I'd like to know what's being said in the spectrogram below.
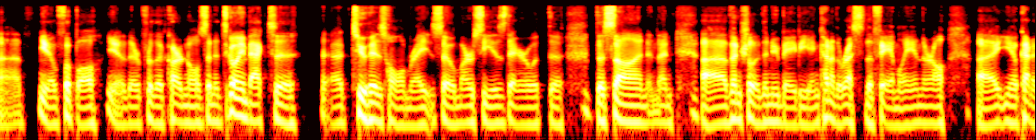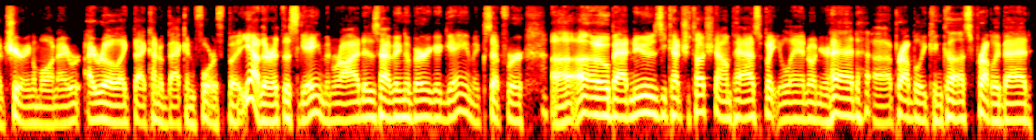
uh, you know, football, you know, there for the Cardinals, and it's going back to uh, to his home, right? So Marcy is there with the the son, and then uh, eventually the new baby, and kind of the rest of the family, and they're all, uh, you know, kind of cheering him on. I I really like that kind of back and forth. But yeah, they're at this game, and Rod is having a very good game, except for uh oh, bad news. You catch a touchdown pass, but you land on your head, uh, probably concussed, probably bad,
